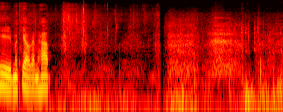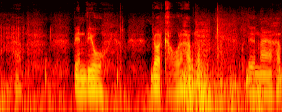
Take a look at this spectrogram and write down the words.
ที่มาเที่ยวกันนะครับครับเป็นวิว ยอดเขานะครับ เดินมาครับ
